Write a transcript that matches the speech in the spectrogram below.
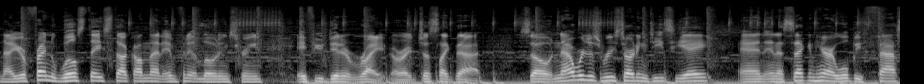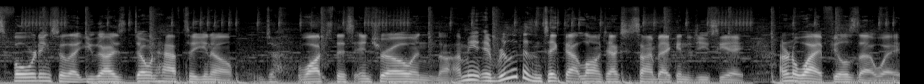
Now, your friend will stay stuck on that infinite loading screen if you did it right, all right, just like that. So now we're just restarting GTA, and in a second here, I will be fast forwarding so that you guys don't have to, you know, watch this intro. And uh, I mean, it really doesn't take that long to actually sign back into GTA. I don't know why it feels that way.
